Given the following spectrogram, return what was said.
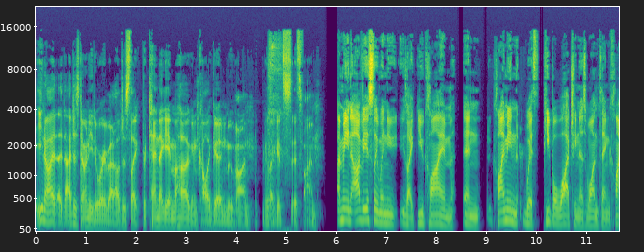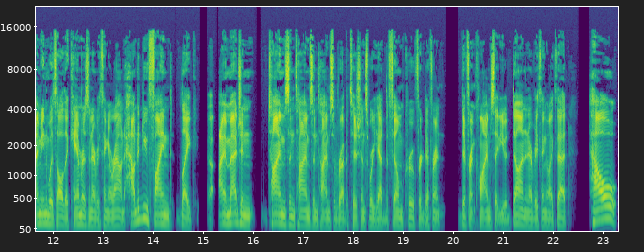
you know, I, I just don't need to worry about it. I'll just like pretend I gave him a hug and call it good and move on. Like it's, it's fine. I mean, obviously, when you like you climb and climbing with people watching is one thing. Climbing with all the cameras and everything around. How did you find like? Uh, I imagine times and times and times of repetitions where you had the film crew for different different climbs that you had done and everything like that. How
